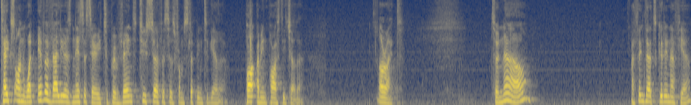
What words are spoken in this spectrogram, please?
takes on whatever value is necessary to prevent two surfaces from slipping together. I mean, past each other. All right. So now, I think that's good enough here.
